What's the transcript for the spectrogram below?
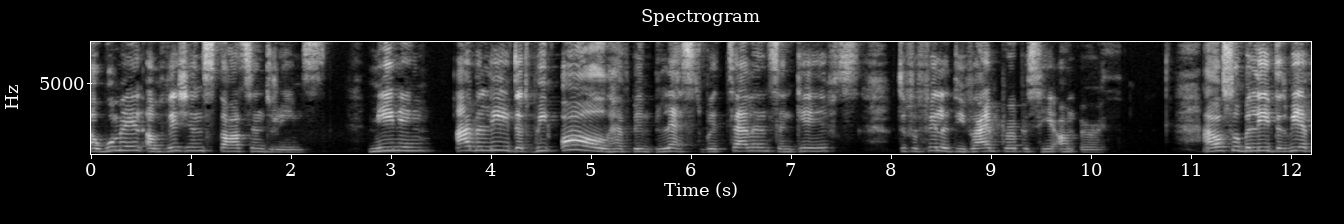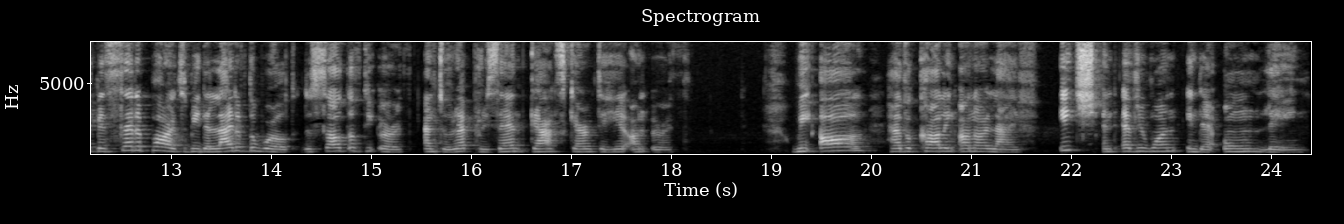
a woman of visions, thoughts, and dreams. Meaning, I believe that we all have been blessed with talents and gifts to fulfill a divine purpose here on earth. I also believe that we have been set apart to be the light of the world, the salt of the earth, and to represent God's character here on earth. We all have a calling on our life, each and everyone in their own lane.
